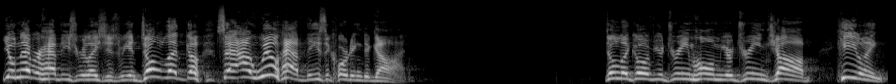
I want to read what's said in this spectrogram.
You'll never have these relationships again. Don't let go. Say, I will have these according to God. Don't let go of your dream home, your dream job, healing,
